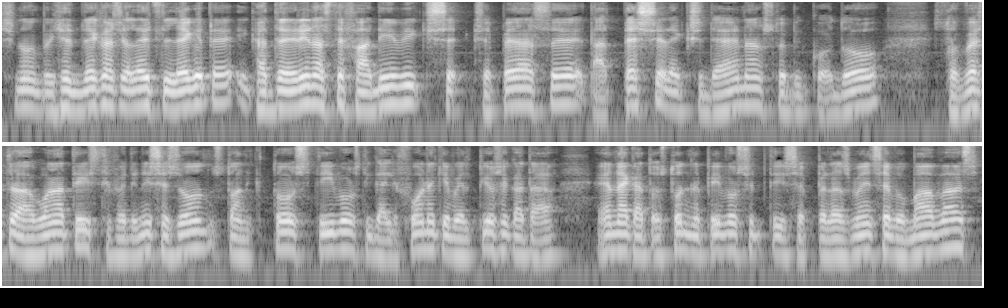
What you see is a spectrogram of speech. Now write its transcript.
Συγγνώμη, είχε την έκφραση, αλλά έτσι λέγεται. Η Κατερίνα Στεφανίδη ξε, ξεπέρασε τα 4,61 στο επικοντό στο δεύτερο αγώνα της στη φετινή σεζόν στο ανοιχτό στίβο στην Καλιφόρνια και βελτίωσε κατά ένα εκατοστό την επίδοση της περασμένης εβδομάδας.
